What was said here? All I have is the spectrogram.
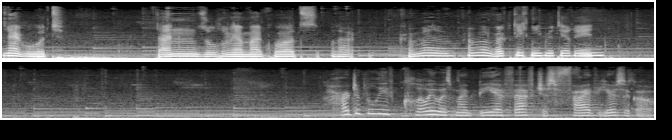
Na gut. Dann suchen wir mal kurz. Oder können wir, können wir wirklich nicht mit dir reden? Hard to believe Chloe was my BFF just five years ago.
